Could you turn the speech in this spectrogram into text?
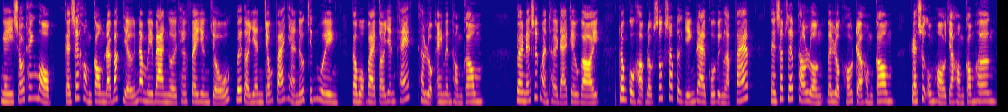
Ngày 6 tháng 1, cảnh sát Hồng Kông đã bắt giữ 53 người theo phe dân chủ với tội danh chống phá nhà nước chính quyền và một vài tội danh khác theo luật an ninh Hồng Kông. Đoàn đảng sức mạnh thời đại kêu gọi, trong cuộc họp đột xuất sắp được diễn ra của Viện Lập pháp, nên sắp xếp thảo luận về luật hỗ trợ Hồng Kông, ra sức ủng hộ cho Hồng Kông hơn.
